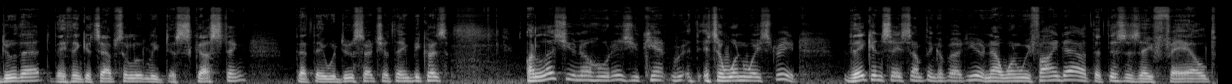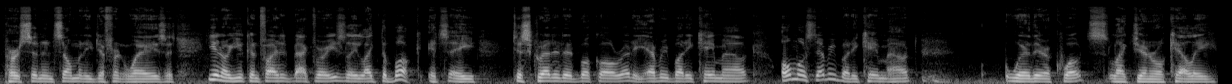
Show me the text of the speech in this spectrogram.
do that. They think it's absolutely disgusting that they would do such a thing because unless you know who it is, you can't. It's a one-way street. They can say something about you. Now, when we find out that this is a failed person in so many different ways, you know, you can fight it back very easily, like the book. It's a discredited book already. Everybody came out, almost everybody came out where there are quotes like General Kelly,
